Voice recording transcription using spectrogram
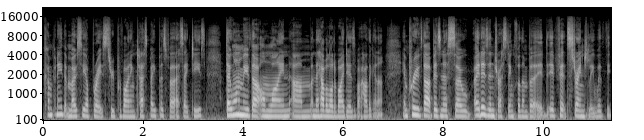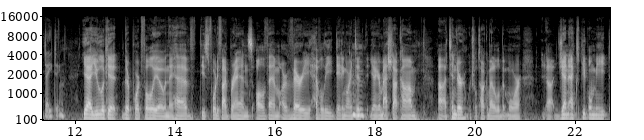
company that mostly operates through providing test papers for SATs. They want to move that online, um, and they have a lot of ideas about how they're going to improve that business. So it is interesting for them, but it, it fits strangely with the dating. Yeah, you look at their portfolio and they have these 45 brands. All of them are very heavily dating oriented. Mm-hmm. You know, your Match.com, uh, Tinder, which we'll talk about a little bit more. Uh, Gen X people meet,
